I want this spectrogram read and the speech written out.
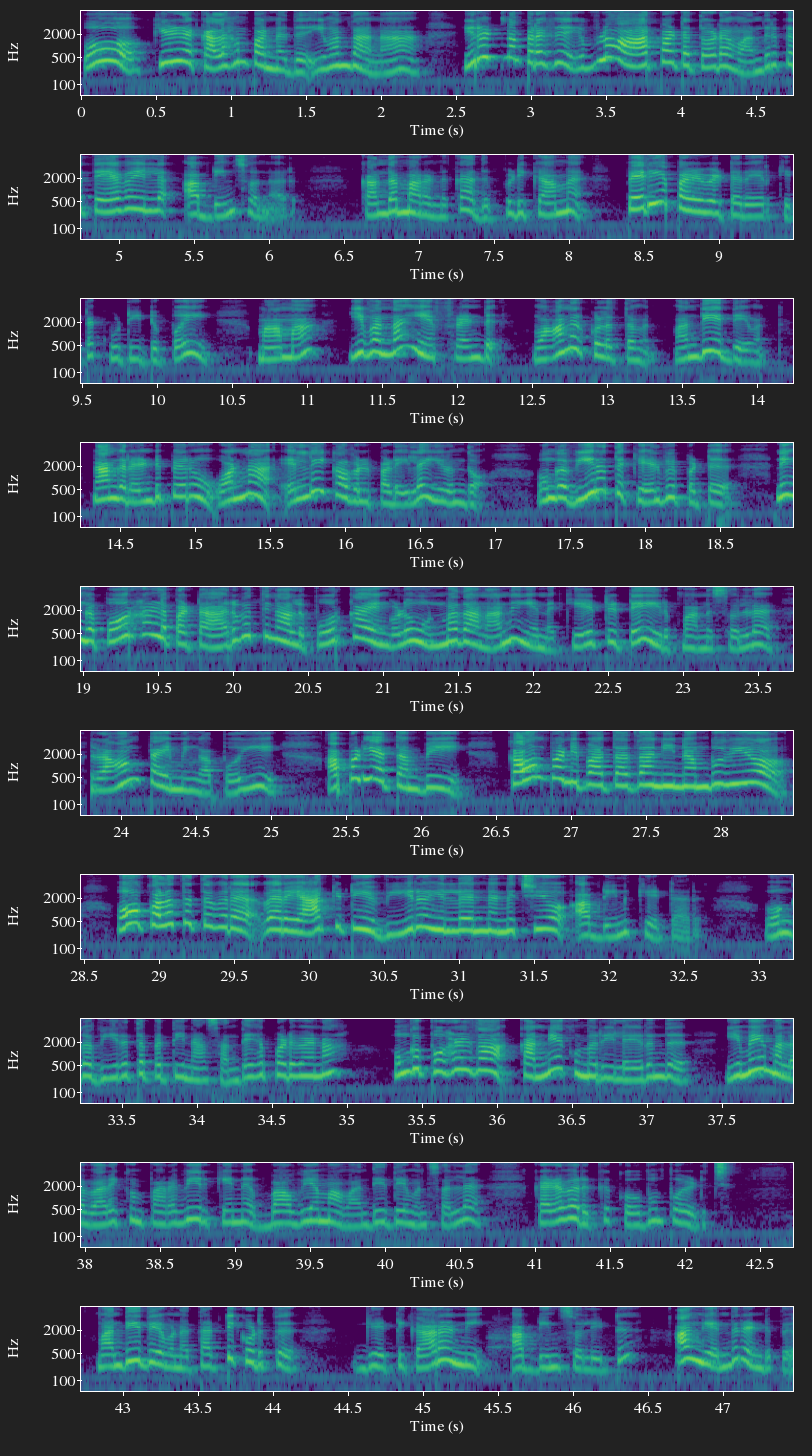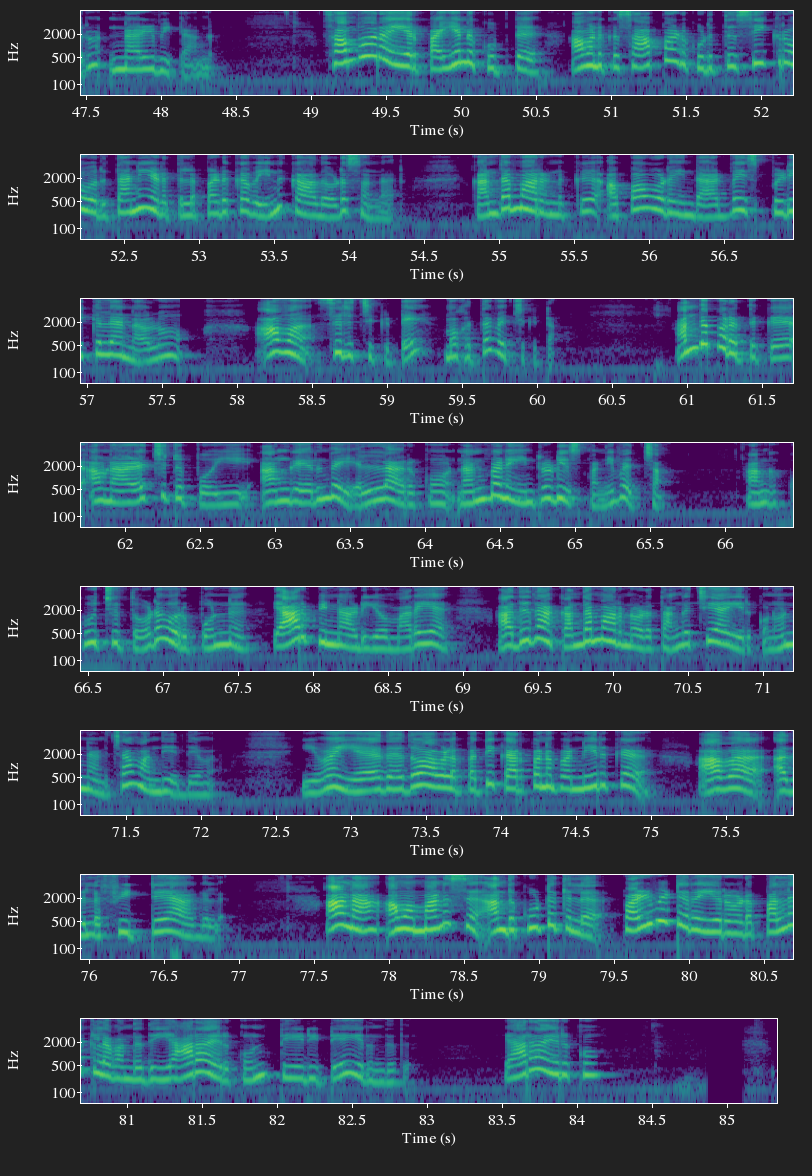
ஓ கீழே கலகம் பண்ணது இவன் தானா இருட்டின பிறகு இவ்வளோ ஆர்ப்பாட்டத்தோட வந்திருக்க தேவையில்லை அப்படின்னு சொன்னார். கந்தமாறனுக்கு அது பிடிக்காம பெரிய பழுவேட்டரையர்கிட்ட கூட்டிகிட்டு போய் மாமா இவன் தான் என் ஃப்ரெண்டு வானர் குலத்தவன் வந்தியத்தேவன். நாங்கள் ரெண்டு பேரும் ஒன்றா எல்லை காவல் படையில் இருந்தோம். உங்கள் வீரத்தை கேள்விப்பட்டு நீங்கள் போர்களில் பட்ட அறுபத்தி நாலு போர்க்காயங்களும் உண்மைதானான்னு என்னை கேட்டுட்டே இருப்பான்னு சொல்ல ராங் டைமிங்காக போய் அப்படியா தம்பி கவுண்ட் பண்ணி பார்த்தா தான் நீ நம்புவியோ? ஓ குலத்தை தவிர வேற யார்கிட்டேயும் வீரம் இல்லைன்னு நினச்சியோ? அப்படின்னு கேட்டார். உங்கள் வீரத்தை பற்றி நான் சந்தேகப்படுவேனா? உங்கள் புகழ் தான் கன்னியாகுமரியில இருந்து இமயமலை வரைக்கும் பரவி இருக்கேன்னு பவ்யமாக வந்தியத்தேவன் சொல்ல கிழவருக்கு கோபம் போயிடுச்சு. வந்தியத்தேவனை தட்டி கொடுத்து கெட்டிக்காரன் நீ அப்படின்னு சொல்லிட்டு அங்கேருந்து ரெண்டு பேரும் நழுவிட்டாங்க. சம்பூரையர் பையனை கூப்பிட்டு அவனுக்கு சாப்பாடு கொடுத்து சீக்கிரம் ஒரு தனி இடத்துல படுக்க வைன்னு காதோட சொன்னார். கந்தமாறனுக்கு அப்பாவோட இந்த அட்வைஸ் பிடிக்கலனாலும் அவன் சிரிச்சுக்கிட்டே முகத்தை வச்சுக்கிட்டான். அந்த புறத்துக்கு அவனை அழைச்சிட்டு போய் அங்கே இருந்த எல்லாருக்கும் நண்பனை இன்ட்ரடியூஸ் பண்ணி வச்சான். அங்கே கூச்சத்தோட ஒரு பொண்ணு யார் பின்னாடியோ மறைய அதுதான் கந்தமாறனோட தங்கச்சியாக இருக்கணும்னு நினச்சான் வந்தியத்தேவன். இவன் ஏதேதோ அவளை பற்றி கற்பனை பண்ணியிருக்க. அவள் அதில் ஃபிட்டே ஆகலை. ஆனால் அவன் மனசு அந்த கூட்டத்தில் பழுவேட்டரையரோட பல்லக்கில் வந்தது யாராக இருக்கும்னு தேடிட்டே இருந்தது. யாராக இருக்கும்?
